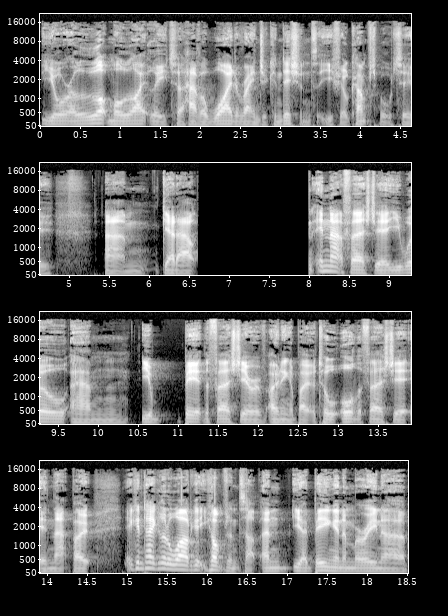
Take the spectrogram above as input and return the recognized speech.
you're a lot more likely to have a wider range of conditions that you feel comfortable to um, get out. In that first year, you will um, you be at the first year of owning a boat at all, or the first year in that boat. It can take a little while to get your confidence up, and you know, being in a marina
